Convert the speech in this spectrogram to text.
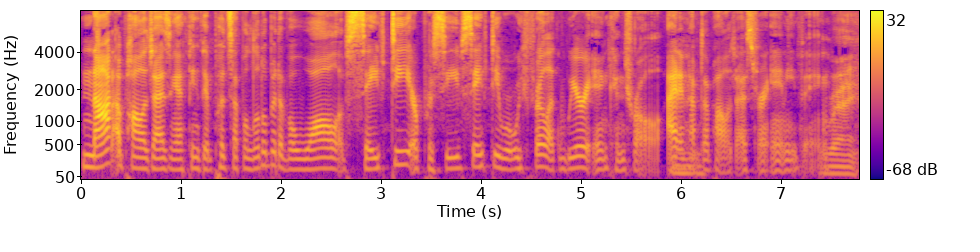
not apologizing. I think that puts up a little bit of a wall of safety or perceived safety where we feel like we're in control. I didn't have mm-hmm. to apologize for anything. right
